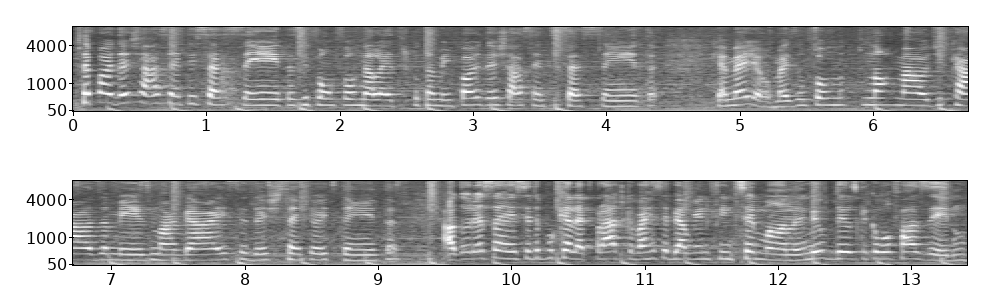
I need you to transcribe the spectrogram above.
você pode deixar a 160, se for um forno elétrico também pode deixar a 160, que é melhor. Mas um forno normal de casa mesmo, a gás, você deixa 180. Adorei essa receita porque ela é prática, vai receber alguém no fim de semana. Meu Deus, o que, que eu vou fazer? Não,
